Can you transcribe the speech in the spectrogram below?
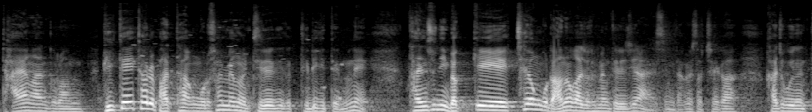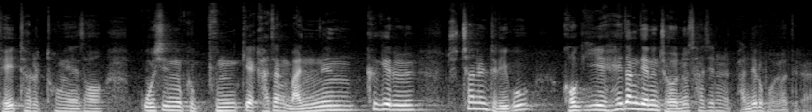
다양한 그런 빅데이터를 바탕으로 설명을 드리기, 드리기 때문에 단순히 몇 개의 체형으로 나눠가지고 설명드리지 않습니다. 그래서 제가 가지고 있는 데이터를 통해서 오시는 그 분께 가장 맞는 크기를 추천을 드리고 거기에 해당되는 전후 사진을 반대로 보여드려요.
